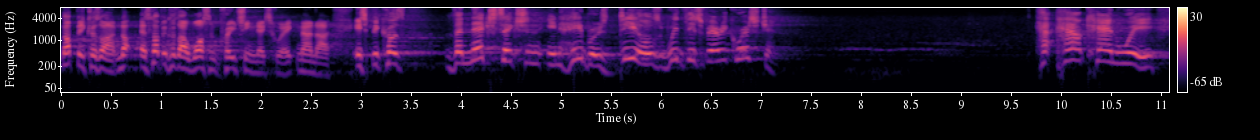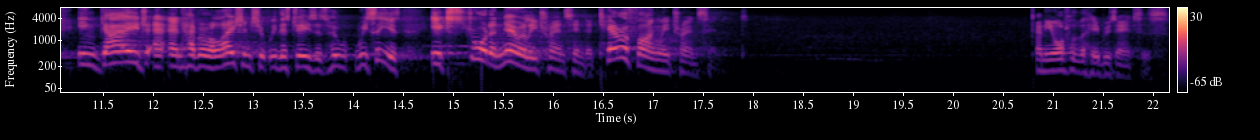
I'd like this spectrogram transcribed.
Not because I'm not, it's not because I wasn't preaching next week. No, no. It's because the next section in Hebrews deals with this very question. How, how can we engage and have a relationship with this Jesus who we see is extraordinarily transcendent, terrifyingly transcendent? And the author of the Hebrews answers.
